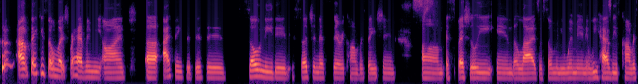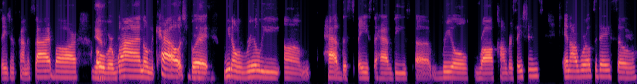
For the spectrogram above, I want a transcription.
um, thank you so much for having me on. Uh, I think that this is so needed, such a necessary conversation, um, especially in the lives of so many women. And we have these conversations kind of sidebar yeah. over wine on the couch, but we don't really um, have the space to have these uh, real, raw conversations in our world today. So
